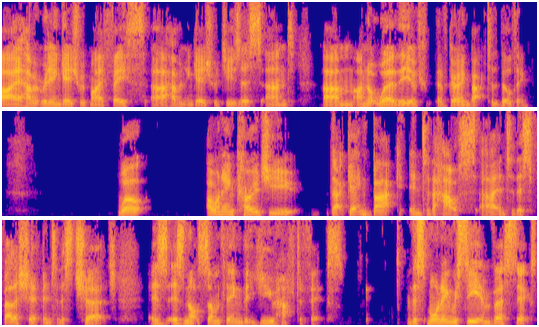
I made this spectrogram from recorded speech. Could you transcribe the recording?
I haven't really engaged with my faith. Uh, I haven't engaged with Jesus, and um, I'm not worthy of of going back to the building. Well, I want to encourage you that getting back into the house, uh, into this fellowship, into this church, is is not something that you have to fix. This morning we see in verse six,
